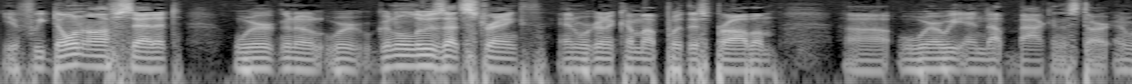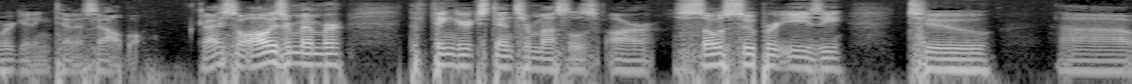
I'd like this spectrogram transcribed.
if we don't offset it we're gonna we're gonna lose that strength, and we're gonna come up with this problem uh, where we end up back in the start, and we're getting tennis elbow. Okay, so always remember the finger extensor muscles are so super easy to uh,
